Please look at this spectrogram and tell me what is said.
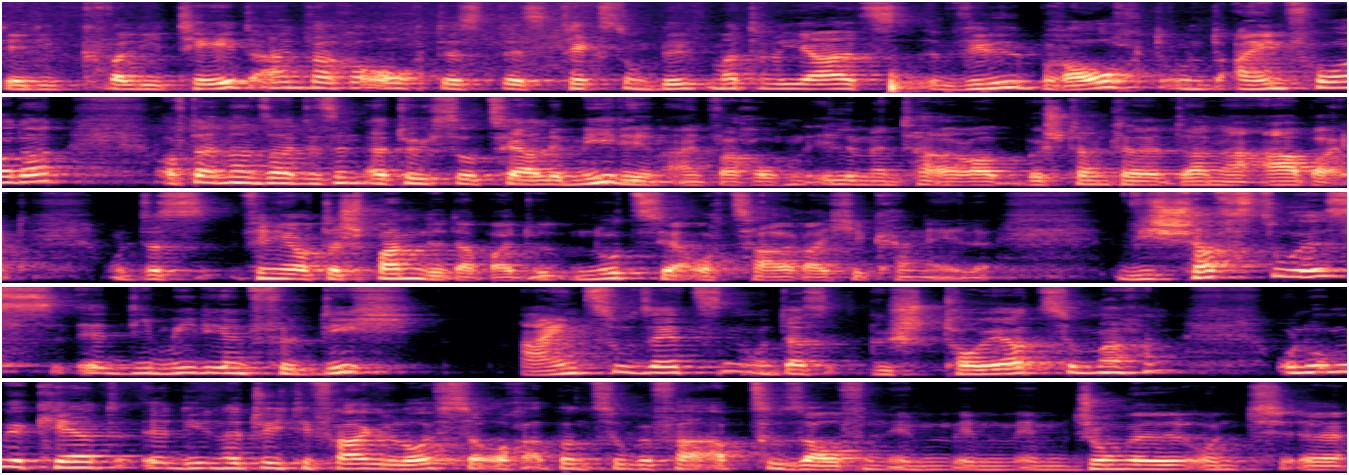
der die Qualität einfach auch des, des Text- und Bildmaterials will, braucht und einfordert. Auf der anderen Seite sind natürlich soziale Medien einfach auch ein elementarer Bestandteil deiner Arbeit. Und das finde ich auch das Spannende dabei. Du nutzt ja auch zahlreiche Kanäle. Wie schaffst du es, äh, die Medien für dich einzusetzen und das gesteuert zu machen. Und umgekehrt äh, die, natürlich die Frage, läufst du auch ab und zu Gefahr abzusaufen im, im, im Dschungel? Und äh,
